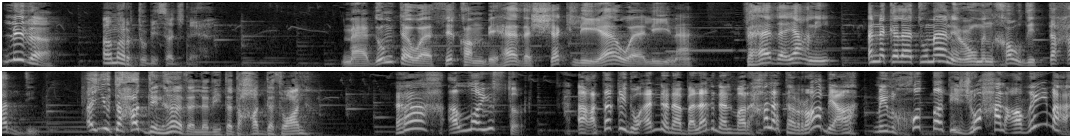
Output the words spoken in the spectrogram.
لذا أمرت بسجنه. ما دمت واثقا بهذا الشكل يا والينا فهذا يعني أنك لا تمانع من خوض التحدي. أي تحد هذا الذي تتحدث عنه؟ آه الله يستر. أعتقد أننا بلغنا المرحلة الرابعة من خطة جحا العظيمة.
